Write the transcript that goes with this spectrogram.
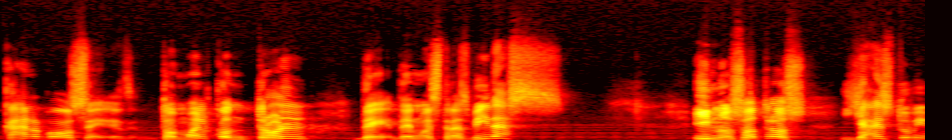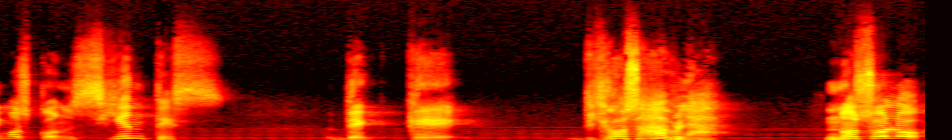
cargo, se tomó el control de, nuestras vidas. Y nosotros ya estuvimos conscientes de que Dios habla, no solo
